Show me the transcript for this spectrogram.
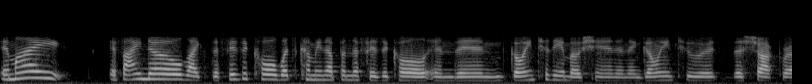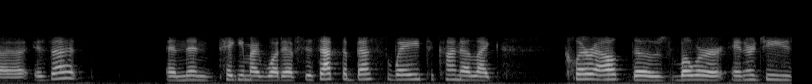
am I? If I know like the physical, what's coming up in the physical, and then going to the emotion, and then going to it, the chakra, is that? And then taking my what ifs, is that the best way to kind of like clear out those lower energies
